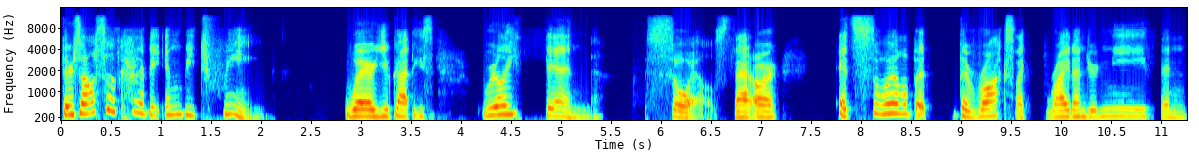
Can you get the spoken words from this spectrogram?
there's also kind of the in between where you've got these really thin soils that are, it's soil, but the rock's like right underneath and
